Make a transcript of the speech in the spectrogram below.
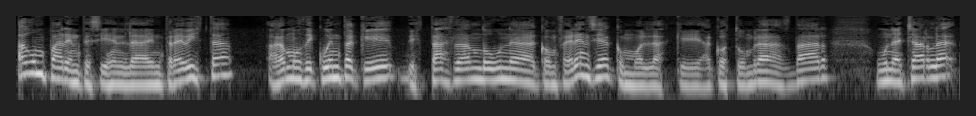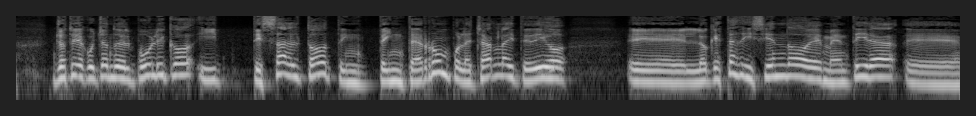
hago un paréntesis en la entrevista hagamos de cuenta que estás dando una conferencia como las que acostumbras dar, una charla. Yo estoy escuchando del público y te salto, te, interrumpo la charla y te digo, eh, lo que estás diciendo es mentira, eh,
